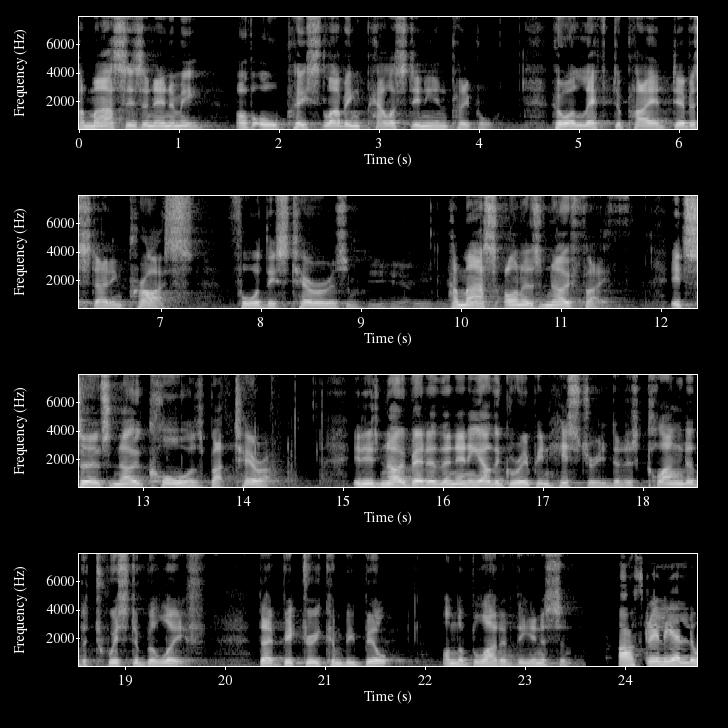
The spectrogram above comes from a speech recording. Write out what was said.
Hamas is an enemy of all peace loving Palestinian people who are left to pay a devastating price for this terrorism. Hamas honours no faith, it serves no cause but terror. It is no better than any other group in history that has clung to the twisted belief that victory can be built on the blood of the innocent. ఆస్ట్రేలియన్లు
